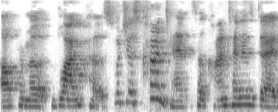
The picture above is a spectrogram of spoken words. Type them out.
I'll promote blog posts, which is content. So content is good,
